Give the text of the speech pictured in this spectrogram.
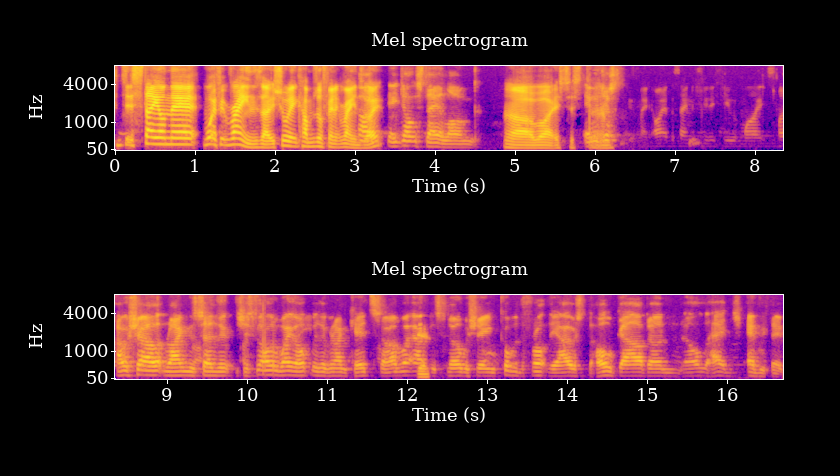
Does it stay on there? What if it rains though? Surely it comes off and it rains, Oh, right? It don't stay long. Oh, right. It's just. It was um, just. Our Charlotte rang and said that she's on her way up with the grandkids. So I went out Yeah. with the snow machine, covered the front of the house, the whole garden, all the hedge, everything.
